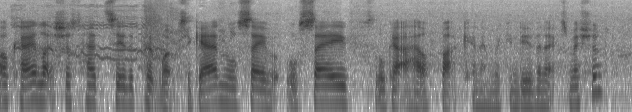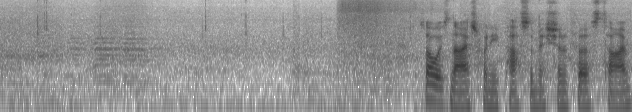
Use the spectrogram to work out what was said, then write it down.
Okay, let's just head to the printworks again. We'll save. We'll save. We'll get our health back, and then we can do the next mission. It's always nice when you pass a mission first time.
